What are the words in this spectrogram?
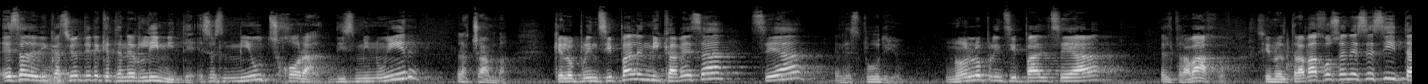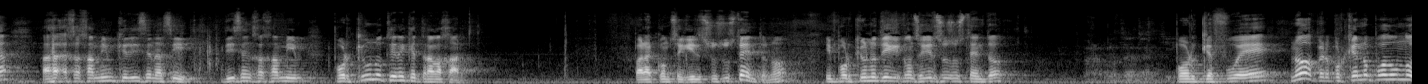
esa dedicación tiene que tener límite, eso es miutz jora, disminuir la chamba. Que lo principal en mi cabeza sea el estudio, no lo principal sea el trabajo sino el trabajo se necesita. A Jajamim que dicen así, dicen Jajamim, ¿por qué uno tiene que trabajar? Para conseguir su sustento, ¿no? ¿Y por qué uno tiene que conseguir su sustento? Porque fue... No, pero ¿por qué no puedo uno...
